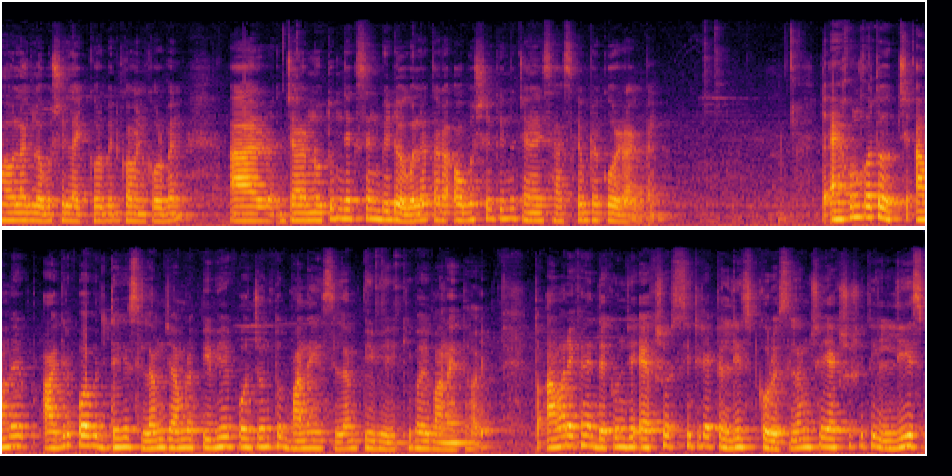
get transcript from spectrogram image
ভালো লাগলে অবশ্যই লাইক করবেন কমেন্ট করবেন। আর যারা নতুন দেখছেন ভিডিওগুলো, তারা অবশ্যই কিন্তু চ্যানেল সাবস্ক্রাইবটা করে রাখবেন। তো এখন কথা হচ্ছে, আমরা আগের পর্বে দেখেছিলাম যে আমরা পিভিএ পর্যন্ত বানিয়েছিলাম পিভিএ কীভাবে বানাইতে হয়। তো আমার এখানে দেখুন যে একশো সিটির একটা লিস্ট করেছিলাম, সেই একশো সিটির লিস্ট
